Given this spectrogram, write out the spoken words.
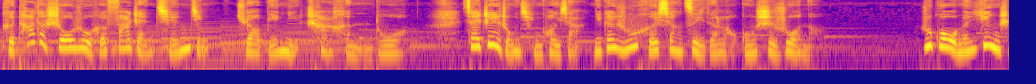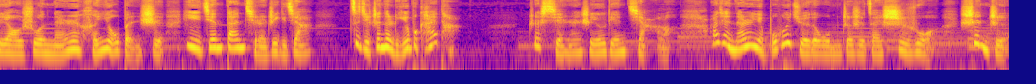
可他的收入和发展前景却要比你差很多。在这种情况下，你该如何向自己的老公示弱呢？如果我们硬是要说男人很有本事，一肩担起了这个家，自己真的离不开他。这显然是有点假了，而且男人也不会觉得我们这是在示弱，甚至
